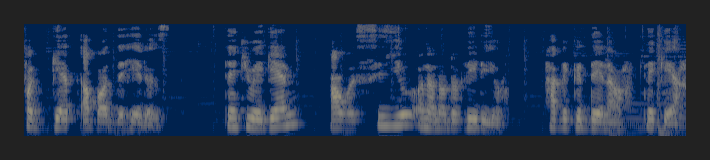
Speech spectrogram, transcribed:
forget about the haters. Thank you again I will see you on another video. Have a good day now. Take care.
